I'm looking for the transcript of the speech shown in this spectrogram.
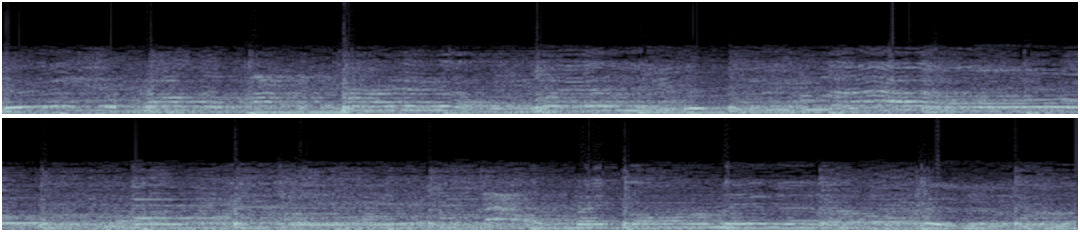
Thank you.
